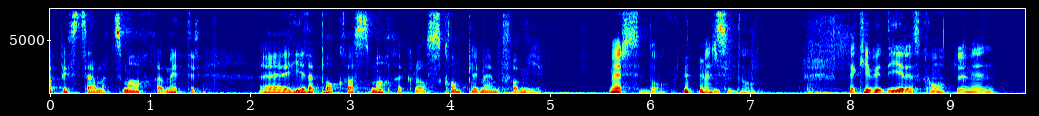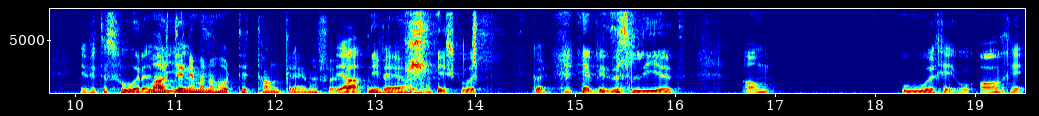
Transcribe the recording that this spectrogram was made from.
etwas zusammen zu machen, mit dir äh, hier den Podcast zu machen. Grosses Kompliment von mir. Merci doch. Merci doch. Dann gebe ich dir ein Kompliment. Ich bin das Huren Warte, ich nehme noch heute die Handcreme für Ja. Nivea. ist gut. Gut. Ich bin das Lied am Uche und Ache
